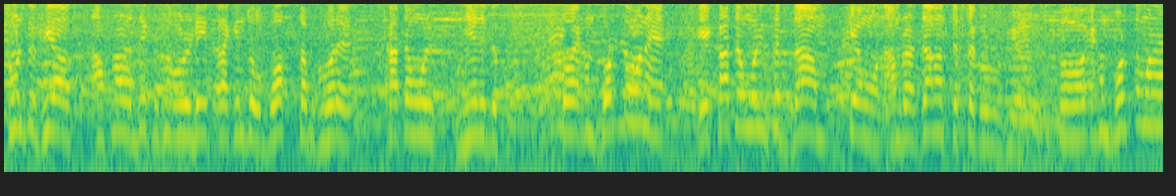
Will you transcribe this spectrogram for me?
সম্মানিত ভিয়ার্স আপনারা দেখতেছেন অলরেডি তারা কিন্তু বস্তা ভরে কাঁচামরিচ নিয়ে যেতেছে। তো এখন বর্তমানে এই কাঁচামরিচের দাম কেমন? আমরা জানার চেষ্টা করব ভিয়ার্স তো এখন বর্তমানে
